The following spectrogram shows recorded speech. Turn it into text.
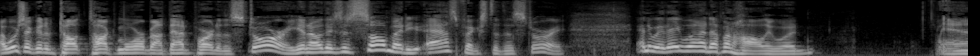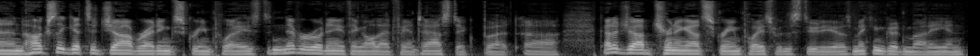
I wish I could have talk, talked more about that part of the story. You know, there's just so many aspects to this story. Anyway, they wound up in Hollywood, and Huxley gets a job writing screenplays. Never wrote anything all that fantastic, but uh, got a job churning out screenplays for the studios, making good money. And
